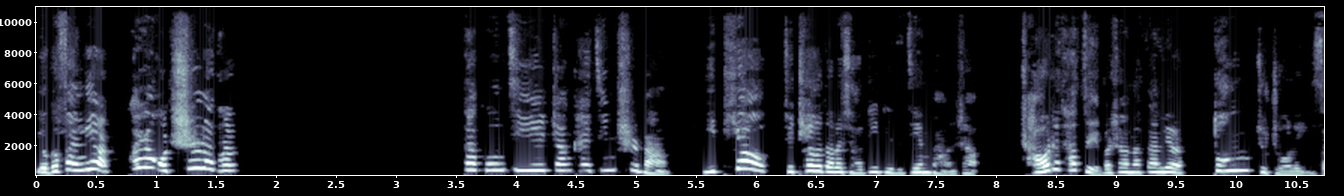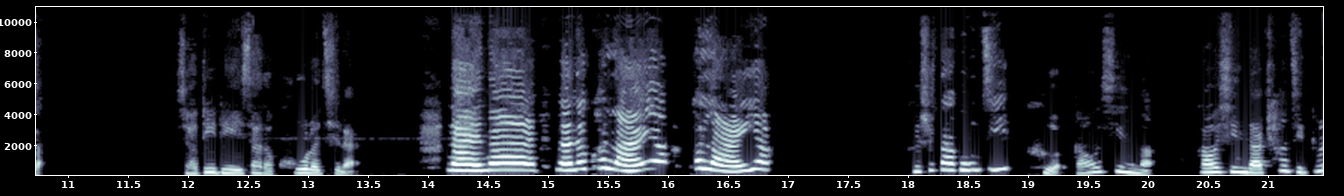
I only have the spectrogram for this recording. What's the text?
有个饭粒儿，快让我吃了它。”大公鸡张开金翅膀，一跳就跳到了小弟弟的肩膀上，朝着他嘴巴上的饭粒儿，咚就啄了一下。小弟弟吓得哭了起来：“奶奶，奶奶，快来呀，快来呀！”可是大公鸡可高兴了，高兴的唱起歌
